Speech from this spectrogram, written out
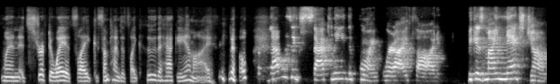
when it's stripped away, it's like sometimes it's like, who the heck am I? you know, that was exactly the point where I thought because my next jump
